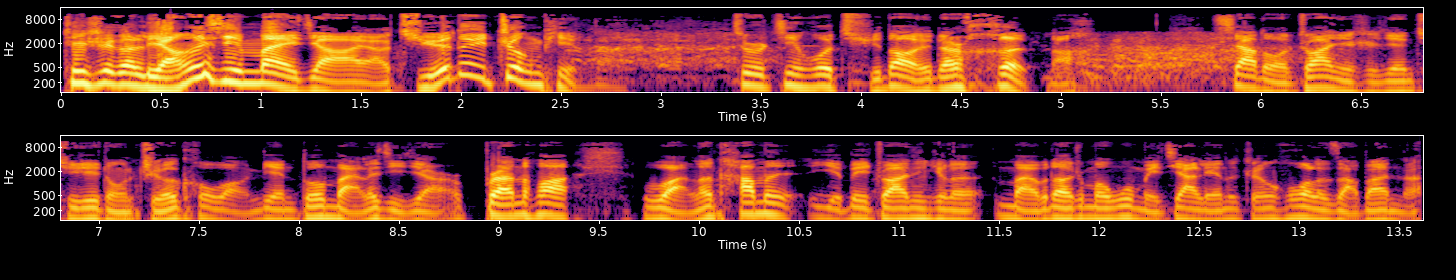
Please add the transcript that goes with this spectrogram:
这是个良心卖家呀，绝对正品呐！就是进货渠道有点狠呐，吓得我抓紧时间去这种折扣网店多买了几件，不然的话晚了他们也被抓进去了，买不到这么物美价廉的真货了咋办呢？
